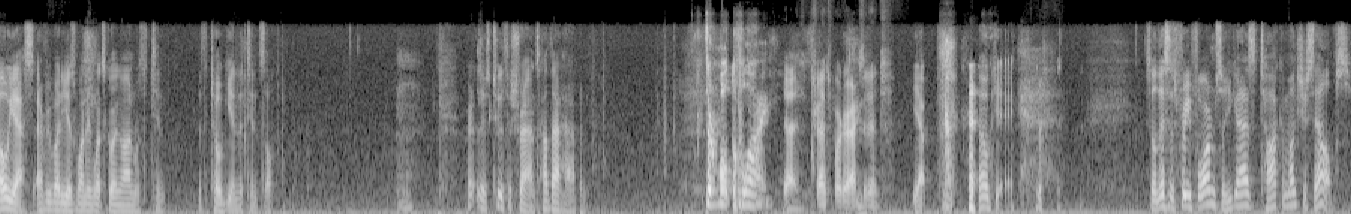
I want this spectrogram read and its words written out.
Oh yes, everybody is wondering what's going on with tin, with Togi and the tinsel. Apparently, there's two Thrans. How'd that happen? They're multiplying. Yeah, transporter accident. Yep. Okay. so this is free form, so you guys talk amongst yourselves.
